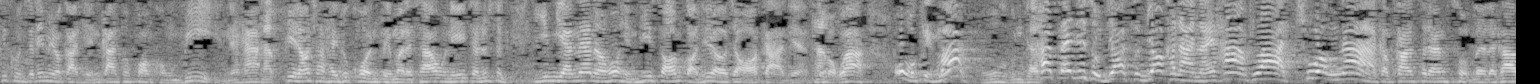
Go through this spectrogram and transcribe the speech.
ที่คุณจะได้มีโอกาสเห็นการเพอร์ฟอร์มของบี้นะฮะครับ พี่น้องชาวไทยทุกคนตื่นมาแต่เช้าวันนี้จะรู้สึกยิ้มแย้มแน่นอนเพราะเห็นพี่ซ้อมก่อนที่เราจะออกอากาศเนี่ยจะบอกว่า โอ้โหเก่งมาก โอ้ขอบคุณครับ ถ้าเต้นที่สุดยอดสุดยอดขนาดไหนห้ามพลาดช่วงหน้ากับการแสดงสดเลยนะครับ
